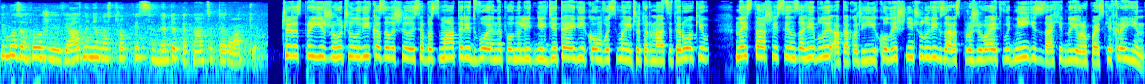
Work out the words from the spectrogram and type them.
Йому загрожує ув'язнення на строк від 7 до 15 років. Через приїжджого чоловіка залишилися без матері двоє неповнолітніх дітей віком 8 і 14 років. Найстарший син загиблої, а також її колишній чоловік зараз проживають в одній із західноєвропейських країн.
